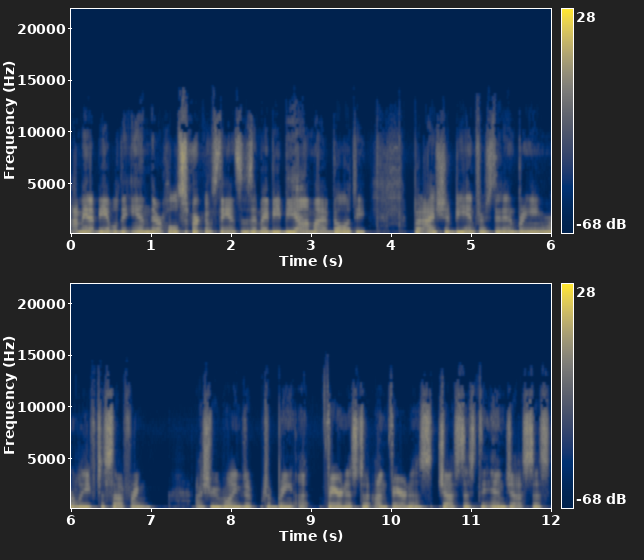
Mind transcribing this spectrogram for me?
I may not be able to end their whole circumstances; it may be beyond yeah. my ability, but I should be interested in bringing relief to suffering. I should be willing to, to bring uh, fairness to unfairness, justice to injustice,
